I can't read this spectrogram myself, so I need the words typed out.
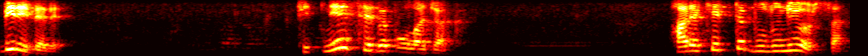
birileri fitneye sebep olacak harekette bulunuyorsa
